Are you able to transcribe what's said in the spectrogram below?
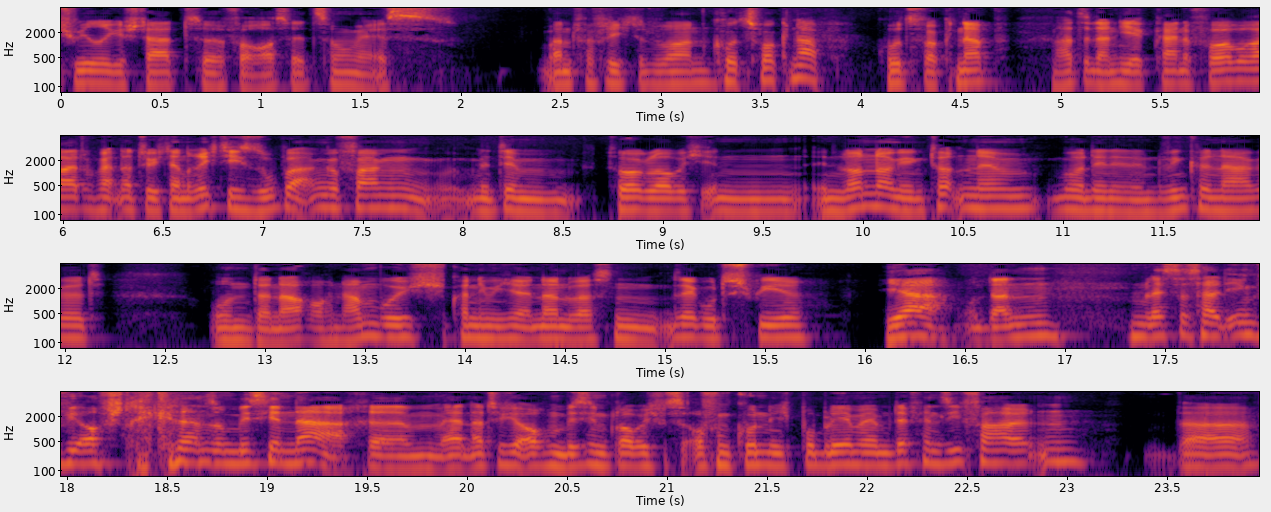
schwierige Startvoraussetzungen. Er ist wann verpflichtet worden? Kurz vor knapp. Kurz vor knapp hatte dann hier keine Vorbereitung, hat natürlich dann richtig super angefangen mit dem Tor, glaube ich, in, in London gegen Tottenham, wo er den in den Winkel nagelt. Und danach auch in Hamburg, kann ich mich erinnern, war es ein sehr gutes Spiel. Ja, und dann lässt das halt irgendwie auf Strecke dann so ein bisschen nach. Ähm, er hat natürlich auch ein bisschen, glaube ich, offenkundig Probleme im Defensivverhalten. Da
